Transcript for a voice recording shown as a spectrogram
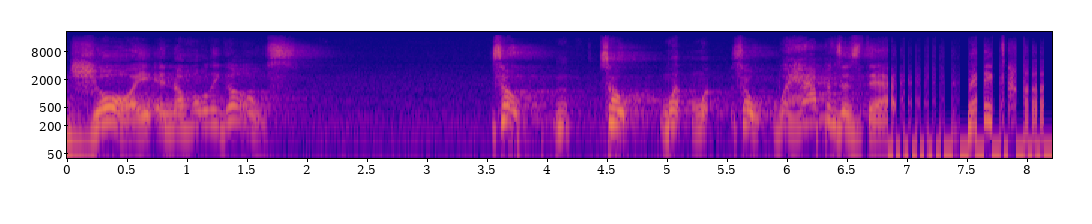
Joy in the Holy Ghost. So, so, what, so what happens is that many times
